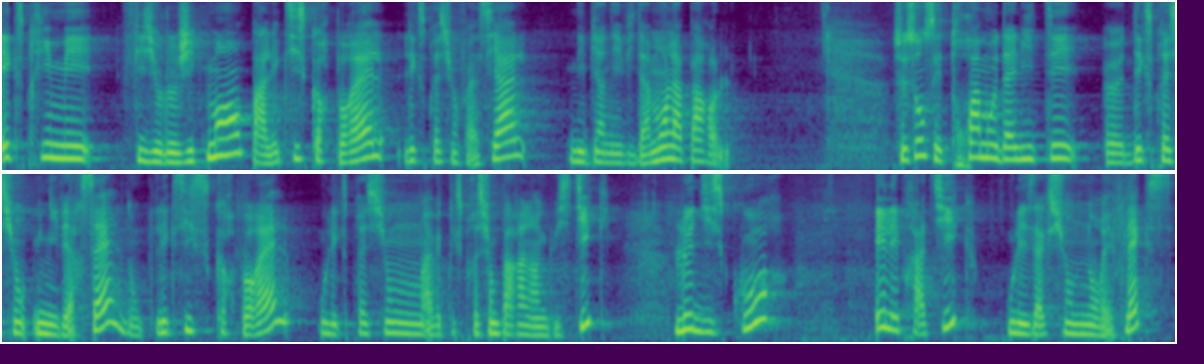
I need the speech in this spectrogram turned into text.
exprimées physiologiquement par l'exis corporel, l'expression faciale, mais bien évidemment la parole. Ce sont ces trois modalités euh, d'expression universelle, donc l'exis corporel, ou l'expression avec l'expression paralinguistique, le discours et les pratiques ou les actions non réflexes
